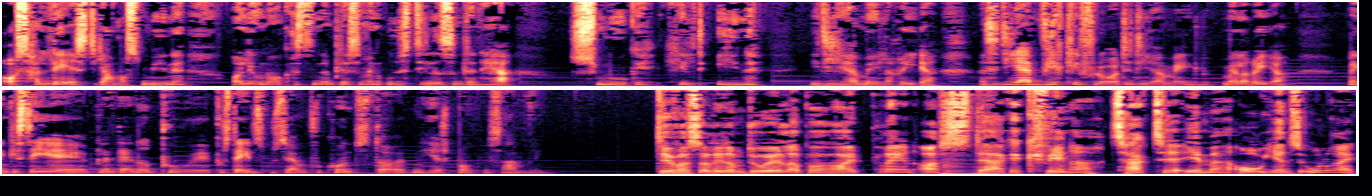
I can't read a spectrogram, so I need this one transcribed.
også har læst Jammers Minde, og Leonor Christina bliver simpelthen udstillet som den her smukke helt inde i de her malerier. Altså de er virkelig flotte, de her mal- malerier. Man kan se øh, blandt andet på, øh, på Statens Museum for Kunst og den her samling. Det var så lidt om dueller på højt plan og stærke kvinder. Tak til Emma og Jens Ulrik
